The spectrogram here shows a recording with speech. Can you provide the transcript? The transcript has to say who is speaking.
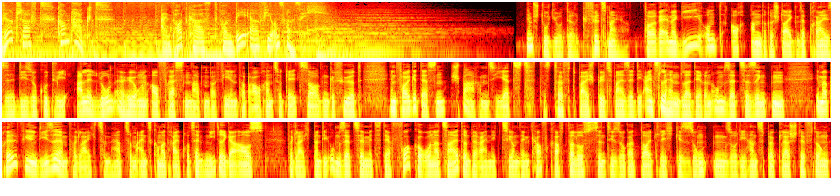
Speaker 1: Wirtschaft kompakt. Ein Podcast von BR24.
Speaker 2: Im Studio Dirk Filzmeier teure Energie und auch andere steigende Preise, die so gut wie alle Lohnerhöhungen auffressen, haben bei vielen Verbrauchern zu Geldsorgen geführt. Infolgedessen sparen sie jetzt. Das trifft beispielsweise die Einzelhändler, deren Umsätze sinken. Im April fielen diese im Vergleich zum März um 1,3 Prozent niedriger aus. Vergleicht man die Umsätze mit der Vor-Corona-Zeit und bereinigt sie um den Kaufkraftverlust, sind sie sogar deutlich gesunken, so die Hans-Böckler-Stiftung.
